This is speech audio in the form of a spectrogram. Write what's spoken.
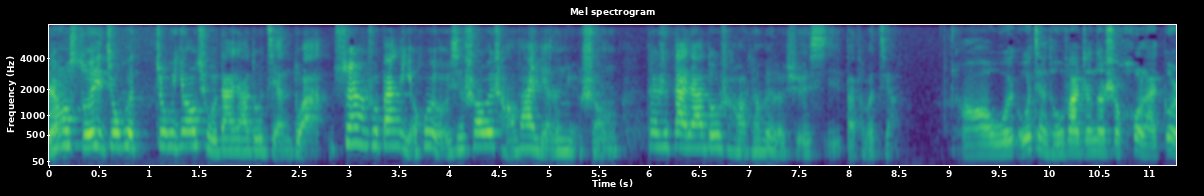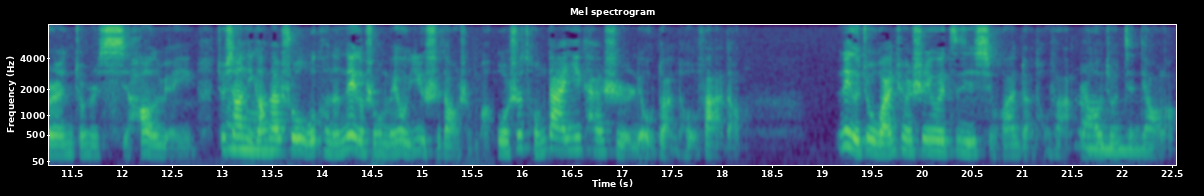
然后所以就会就会要求大家都剪短。虽然说班里也会有一些稍微长发一点的女生，但是大家都是好像为了学习把头发剪。啊，我我剪头发真的是后来个人就是喜好的原因。就像你刚才说，我可能那个时候没有意识到什么，我是从大一开始留短头发的。那个就完全是因为自己喜欢短头发，然后就剪掉了。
